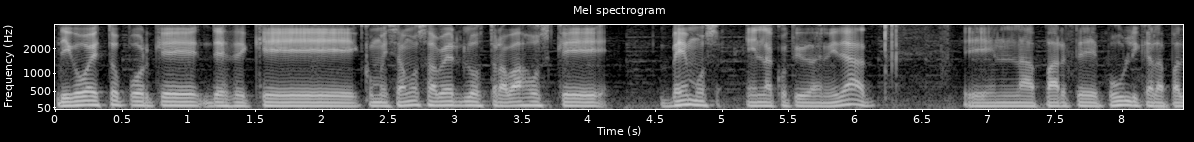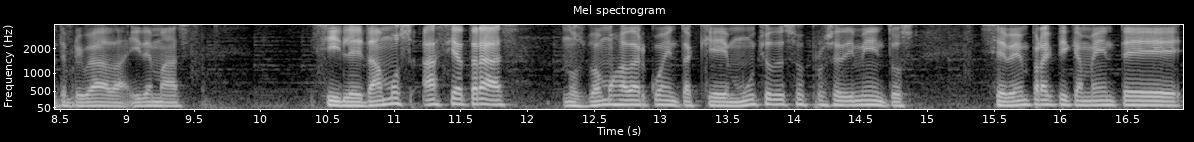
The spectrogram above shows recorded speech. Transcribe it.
Digo esto porque desde que comenzamos a ver los trabajos que vemos en la cotidianidad, en la parte pública, la parte privada y demás, si le damos hacia atrás, nos vamos a dar cuenta que muchos de esos procedimientos se ven prácticamente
